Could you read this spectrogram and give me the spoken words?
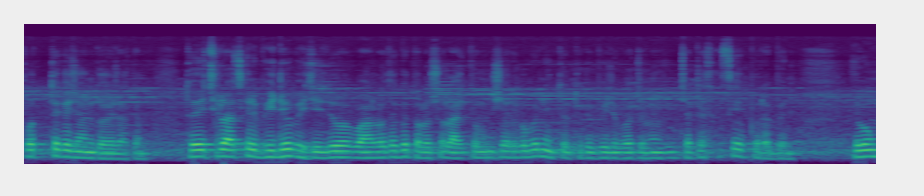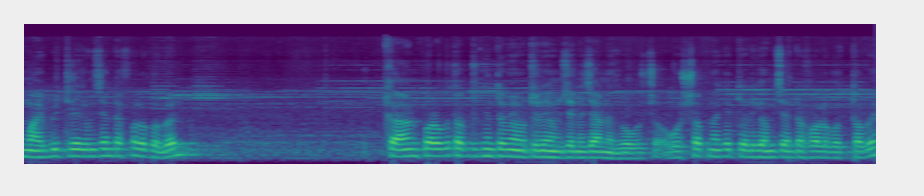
প্রত্যেকে জয়েন করে রাখেন। তো এই ছিল আজকের ভিডিও ভিডিও যদি ভালো থাকে তাহলে লাইক কমেন্ট শেয়ার করবেন, নিত্য নতুন ভিডিও পাওয়ার জন্য চ্যানেলটা সাবস্ক্রাইব করবেন এবং মাইবিট টেলিগ্রাম চ্যানেলটা ফলো করবেন। কারণ পরবর্তী আপডেট কিন্তু আমি আমার টেলিগ্রাম চ্যানেলে জানিয়ে দেবো। অবশ্যই অবশ্যই আপনাকে টেলিগ্রাম চ্যানেলটা ফলো করতে হবে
